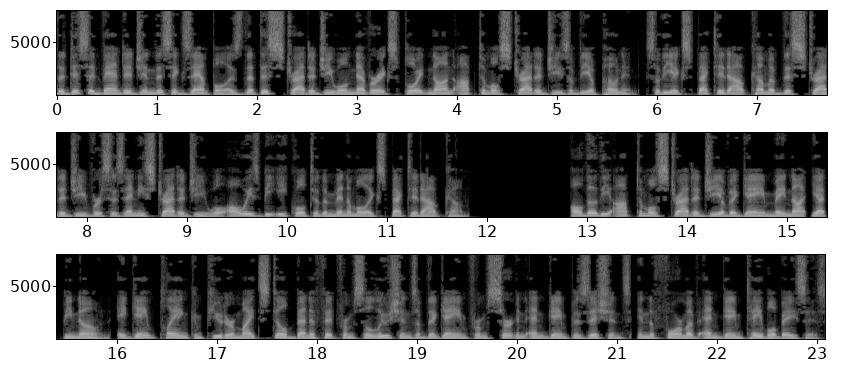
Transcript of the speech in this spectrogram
The disadvantage in this example is that this strategy will never exploit non-optimal strategies of the opponent, so the expected outcome of this strategy versus any strategy will always be equal to the minimal expected outcome. Although the optimal strategy of a game may not yet be known, a game-playing computer might still benefit from solutions of the game from certain endgame positions in the form of endgame tablebases,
